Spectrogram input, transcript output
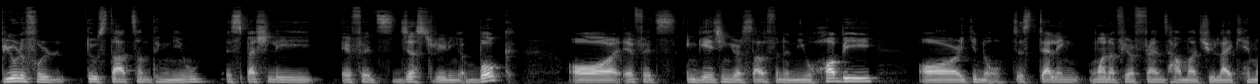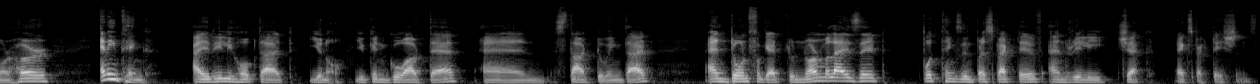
beautiful to start something new, especially if it's just reading a book or if it's engaging yourself in a new hobby or you know just telling one of your friends how much you like him or her anything i really hope that you know you can go out there and start doing that and don't forget to normalize it put things in perspective and really check expectations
